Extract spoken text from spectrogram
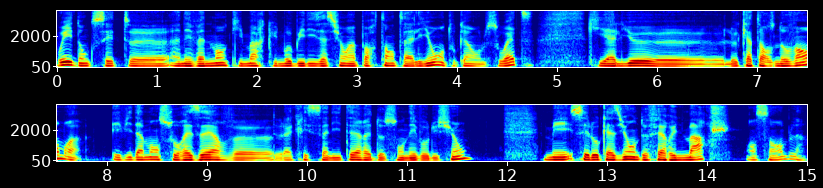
Oui, donc c'est euh, un événement qui marque une mobilisation importante à Lyon, en tout cas on le souhaite, qui a lieu le 14 novembre, évidemment sous réserve de la crise sanitaire et de son évolution. Mais c'est l'occasion de faire une marche ensemble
